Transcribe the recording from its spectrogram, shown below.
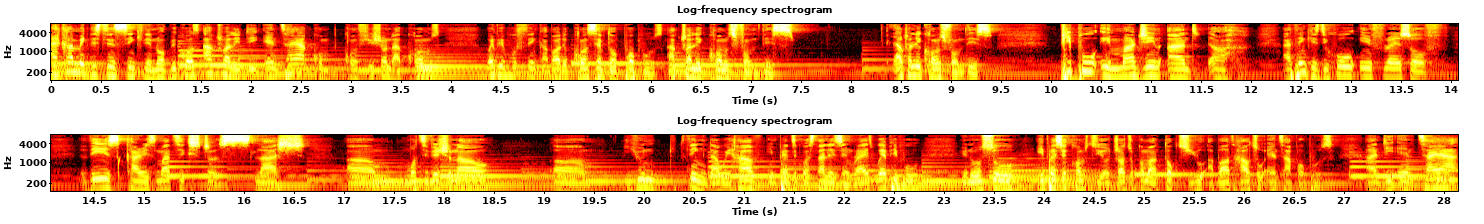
I can't make this thing sink in enough because actually the entire com- confusion that comes when people think about the concept of purpose actually comes from this. It actually comes from this. People imagine, and uh, I think it's the whole influence of this charismatic slash um, motivational um, thing that we have in Pentecostalism, right? Where people, you know, so a person comes to your church to come and talk to you about how to enter purpose, and the entire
